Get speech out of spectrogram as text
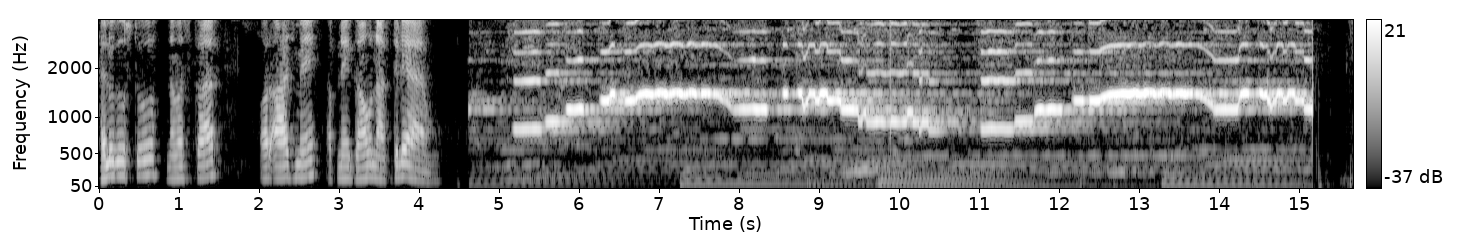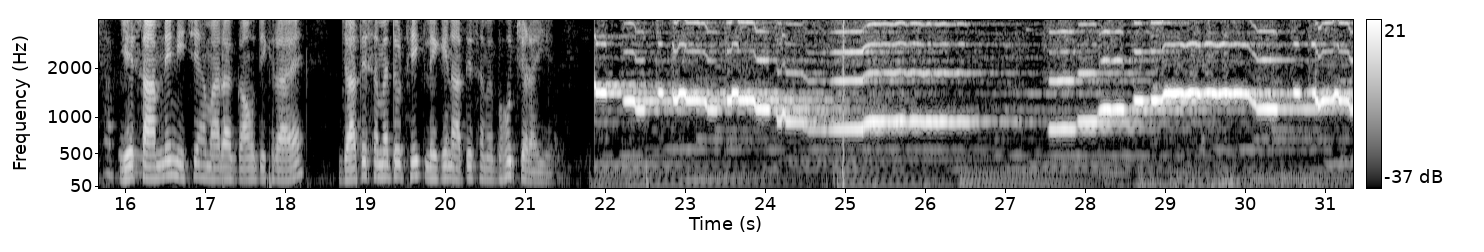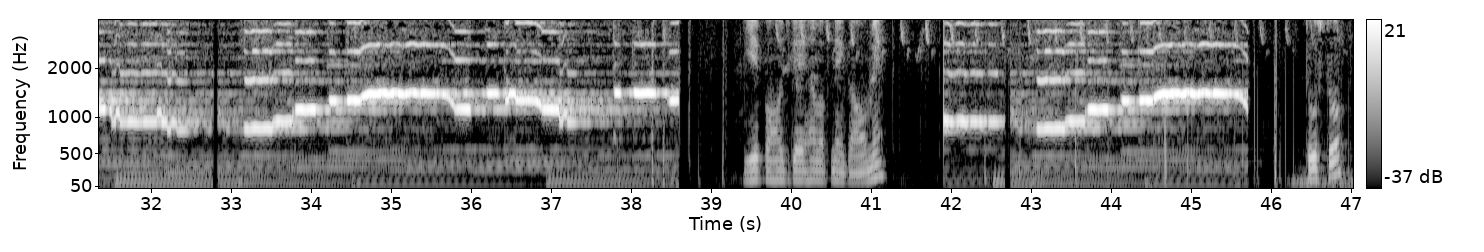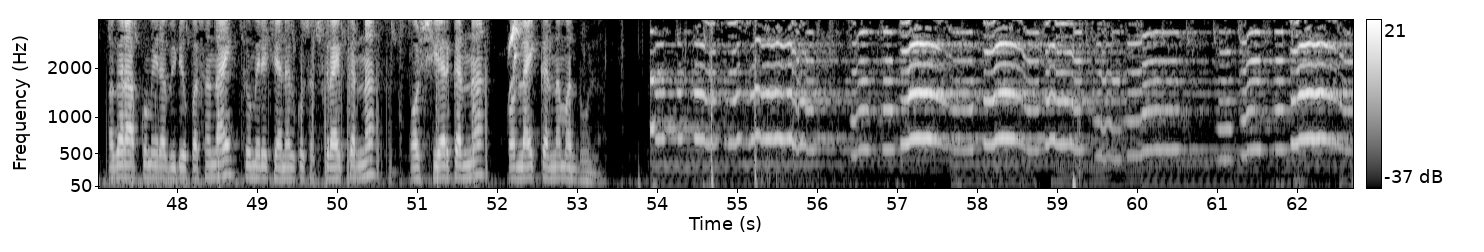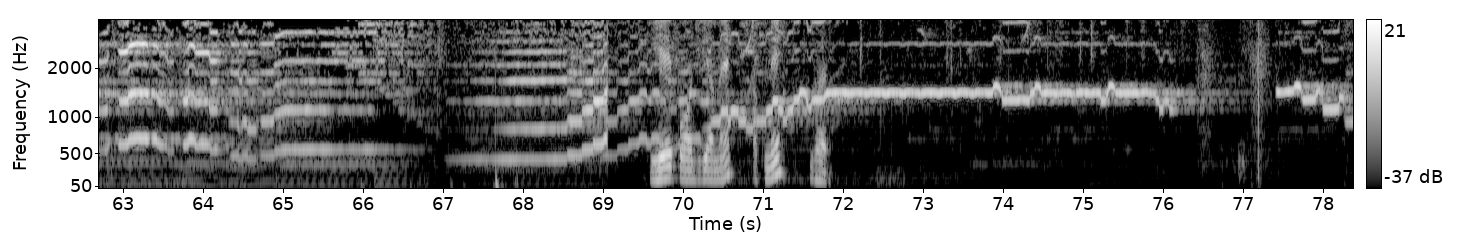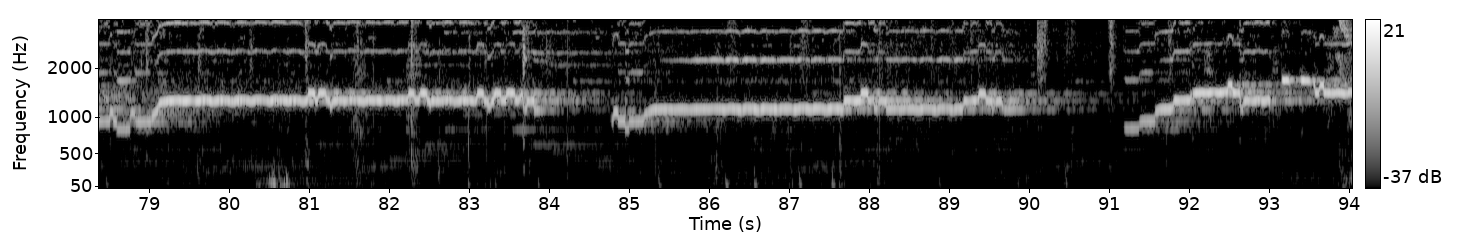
Hello दोस्तों, नमस्कार। और आज मैं अपने गाँव नागतले आया हूँ। ये सामने नीचे हमारा गाँव दिख रहा है। जाते समय तो ठीक, लेकिन आते समय बहुत चढ़ाई है। ये पहुँच गए हम अपने गाँव में। दोस्तों, अगर आपको मेरा वीडियो पसंद आए तो मेरे चैनल को सब्सक्राइब करना और शेयर करना और लाइक करना मत भूलना। ये पहुँच गया मैं अपने घर।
